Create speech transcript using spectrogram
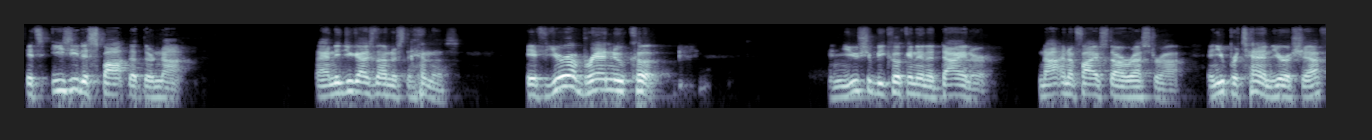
it's easy to spot that they're not. I need you guys to understand this. If you're a brand new cook and you should be cooking in a diner, not in a five star restaurant, and you pretend you're a chef,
